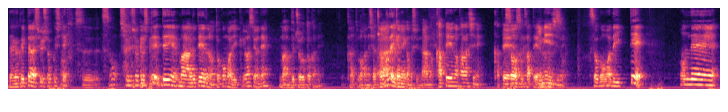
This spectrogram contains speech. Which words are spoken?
大学行ったら就職しう。て普通。そう就職してで、まあ、ある程度のとこまで行きますよねまあ部長とかねかわかんない社長まではいけないかもしれないあの、家庭の話ね。家庭そうのねそう家庭イメージの。そこまで行ってほんで、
